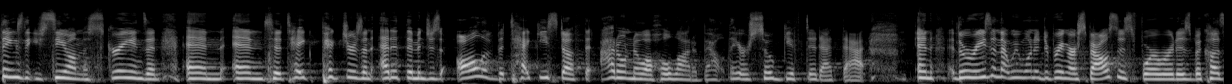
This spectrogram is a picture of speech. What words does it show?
things that you see on the screens and and and to take pictures and edit them and just all of the techie stuff that I don't know a whole lot about. They are so gifted at that. And the reason that we wanted to bring our spouses forward is because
